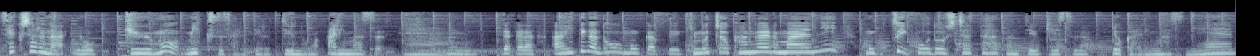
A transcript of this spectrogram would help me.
セクシャルな欲求もミックスされてるっていうのもあります。うんうん、だから相手がどう思うかっていう気持ちを考える前にもうつい行動しちゃったなんていうケースがよくありますね。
